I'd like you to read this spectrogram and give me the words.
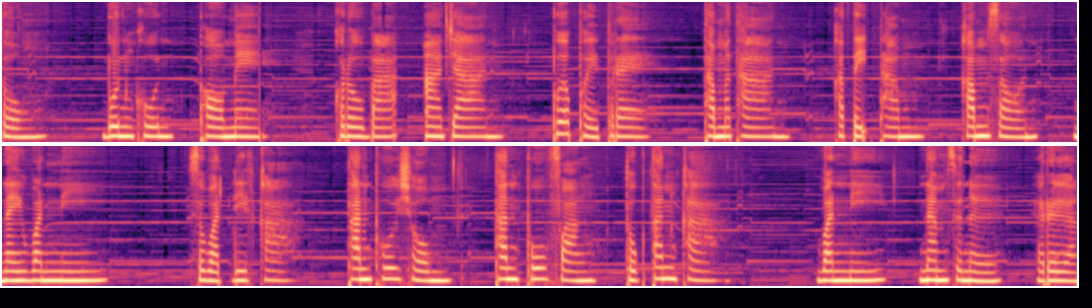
สงฆ์บุญคุณพ่อแม่ ครูบาอาจารย์ เพื่อเผยแพร่ ธรรมทาน คติธรรมคำสอนในวันนี้ สวัสดีค่ะ ท่านผู้ชม ท่านผู้ฟัง ทุกท่านค่ะ วันนี้นำเสนอ เรื่อง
